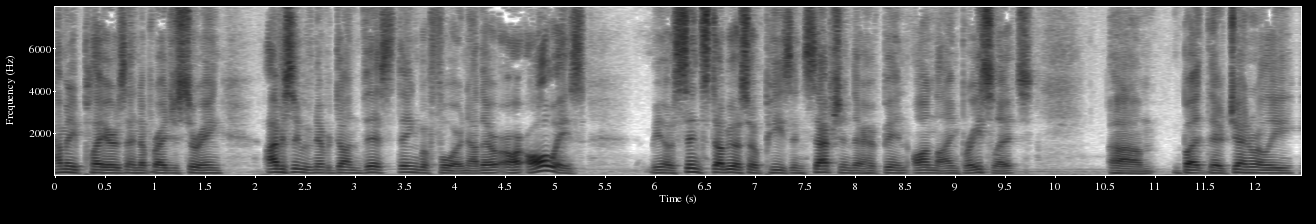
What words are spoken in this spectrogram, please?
how many players end up registering. Obviously, we've never done this thing before. Now there are always, you know, since WSOP's inception, there have been online bracelets, um, but they're generally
